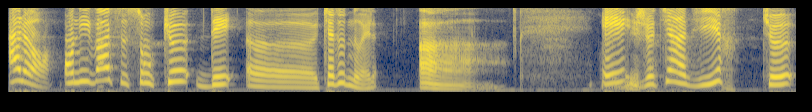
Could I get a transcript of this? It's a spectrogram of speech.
Alors, on y va. Ce sont que des euh, cadeaux de Noël. Ah. Et Mais je tiens à dire que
